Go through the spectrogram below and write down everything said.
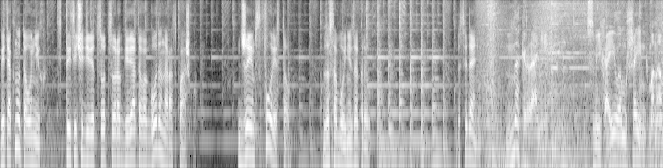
Ведь окно-то у них с 1949 года на распашку. Джеймс Форестал за собой не закрыл. До свидания. На грани с Михаилом Шейнгманом.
